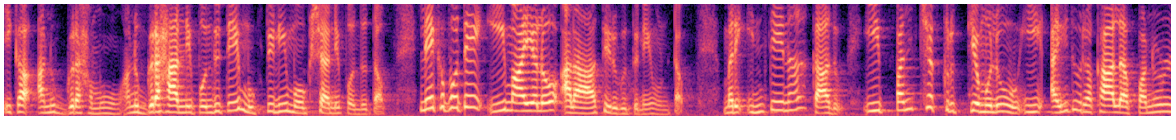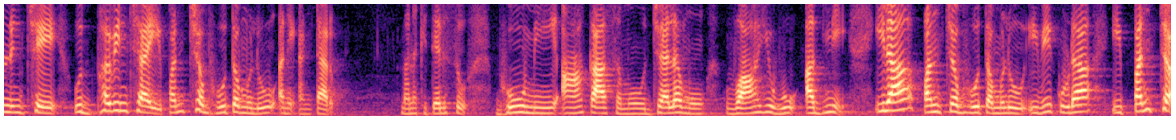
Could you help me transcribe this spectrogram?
ఇక అనుగ్రహము. అనుగ్రహాన్ని పొందితే ముక్తిని మోక్షాన్ని పొందుతాం. లేకపోతే ఈ మాయలో అలా తిరుగుతూనే ఉంటాం. మరి ఇంతేనా కాదు ఈ పంచకృత్యములు ఈ ఐదు రకాల పనుల నుంచే ఉద్భవించాయి పంచభూతములు అని అంటారు. మనకి తెలుసు. భూమి ఆకాశము జలము వాయువు అగ్ని. ఇలా పంచభూతములు ఇవి కూడా ఈ పంచ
